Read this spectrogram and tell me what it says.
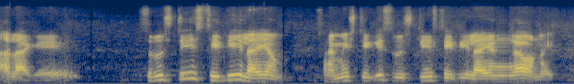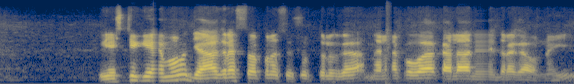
అలాగే సృష్టి స్థితి లయం సమిష్టికి సృష్టి స్థితి లయంగా ఉన్నాయి. వ్యష్టికేమో జాగ్రత్త స్వప్న సుషుప్తులుగా మెలకువ కళ నిద్రగా ఉన్నాయి.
